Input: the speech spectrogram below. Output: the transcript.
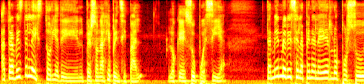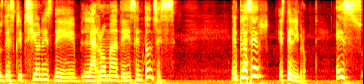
a través de la historia del personaje principal, lo que es su poesía, también merece la pena leerlo por sus descripciones de la Roma de ese entonces. El placer, este libro, es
